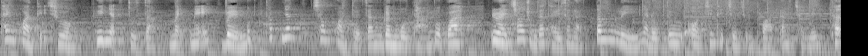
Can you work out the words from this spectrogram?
thanh khoản thị trường ghi nhận sụt giảm mạnh mẽ về mức thấp nhất trong khoảng thời gian gần một tháng vừa qua. Điều này cho chúng ta thấy rằng là tâm lý nhà đầu tư ở trên thị trường chứng khoán đang trở nên thận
